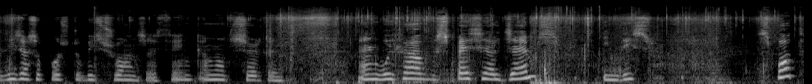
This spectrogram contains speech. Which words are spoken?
These are supposed to be swans I think. I'm not certain. And we have special gems in this spot.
